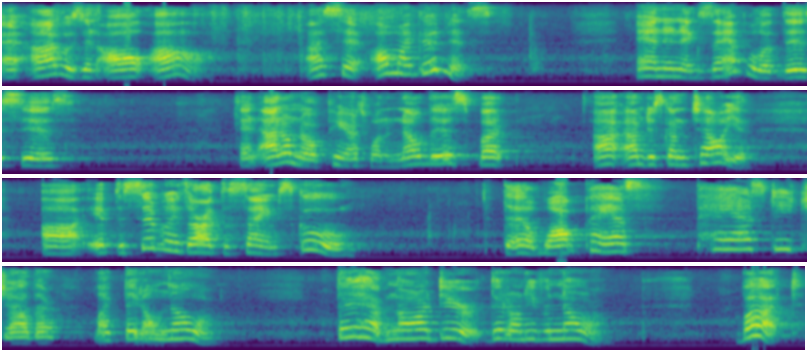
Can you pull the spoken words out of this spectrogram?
And I was in all awe. I said, Oh my goodness. And an example of this is, and I don't know if parents want to know this, but I, am just going to tell you. Uh, if the siblings are at the same school, they'll walk past past each other like they don't know them. They have no idea. They don't even know them. But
